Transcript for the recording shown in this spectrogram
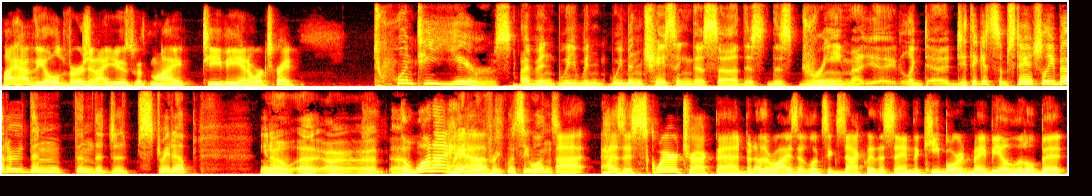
I have the old version I used with my TV, and it works great. 20 years I've been we've been we've been chasing this uh this this dream. Like uh, do you think it's substantially better than than the, the straight up you know uh, uh, uh, The one I radio have frequency ones? uh, has a square trackpad, but otherwise it looks exactly the same. The keyboard may be a little bit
